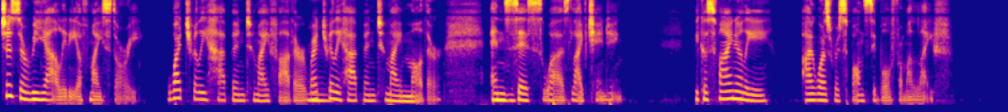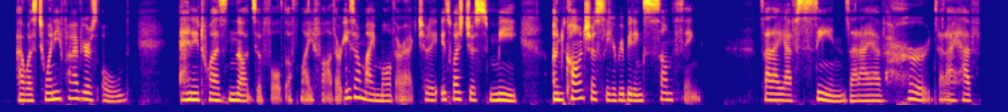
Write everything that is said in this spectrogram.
just the reality of my story. What really happened to my father? What mm. really happened to my mother? And this was life changing because finally I was responsible for my life. I was 25 years old and it was not the fault of my father, either my mother, actually. It was just me unconsciously repeating something that I have seen, that I have heard, that I have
